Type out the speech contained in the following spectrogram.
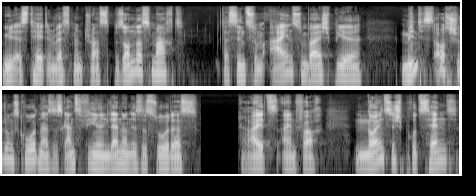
Real Estate Investment Trust besonders macht. Das sind zum einen zum Beispiel Mindestausschüttungsquoten. Also in ganz vielen Ländern ist es so, dass Reiz einfach 90 Prozent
